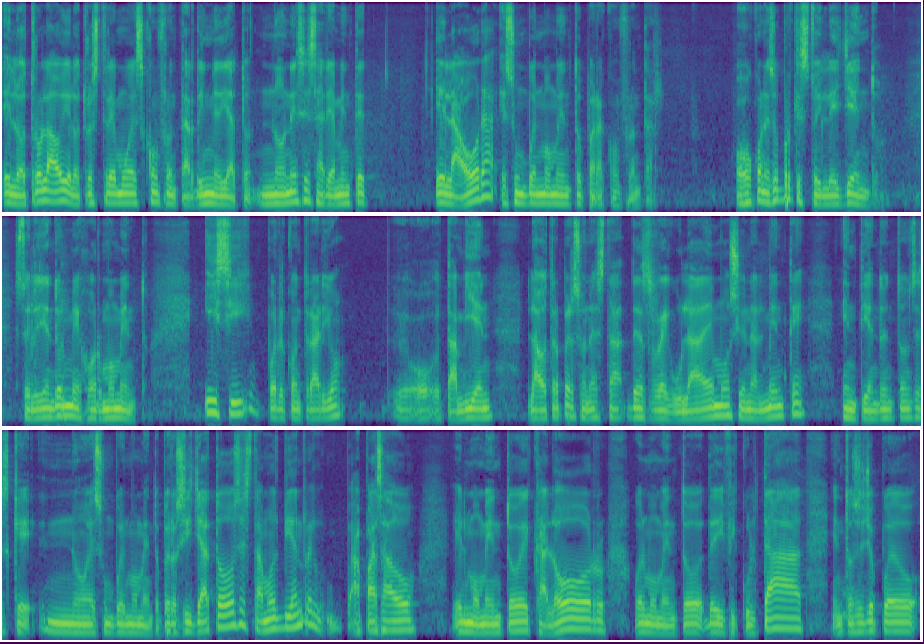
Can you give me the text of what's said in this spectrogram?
el otro lado y el otro extremo es confrontar de inmediato. No necesariamente el ahora es un buen momento para confrontar. Ojo con eso porque estoy leyendo, estoy leyendo el mejor momento. Y si, por el contrario, o también la otra persona está desregulada emocionalmente, entiendo entonces que no es un buen momento. Pero si ya todos estamos bien, ha pasado el momento de calor o el momento de dificultad, entonces yo puedo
